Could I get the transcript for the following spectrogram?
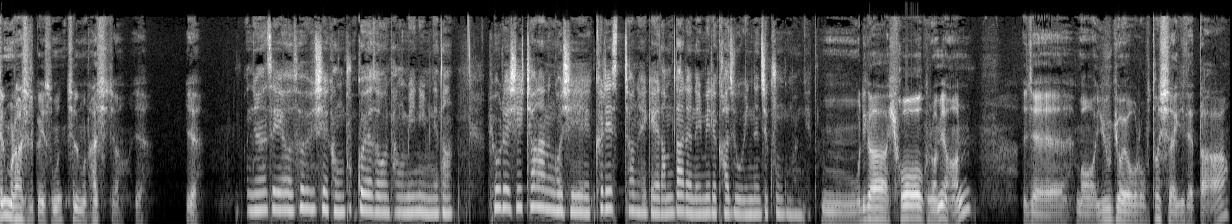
질문하실 거 있으면 질문하시죠. 예. 예. 안녕하세요. 서울시 강북구에서 온 박민희입니다. 효를 실천하는 것이 크리스천에게 남다른 의미를 가지고 있는지 궁금합니다. 음, 우리가 효 그러면 이제 뭐 유교로부터 시작이 됐다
